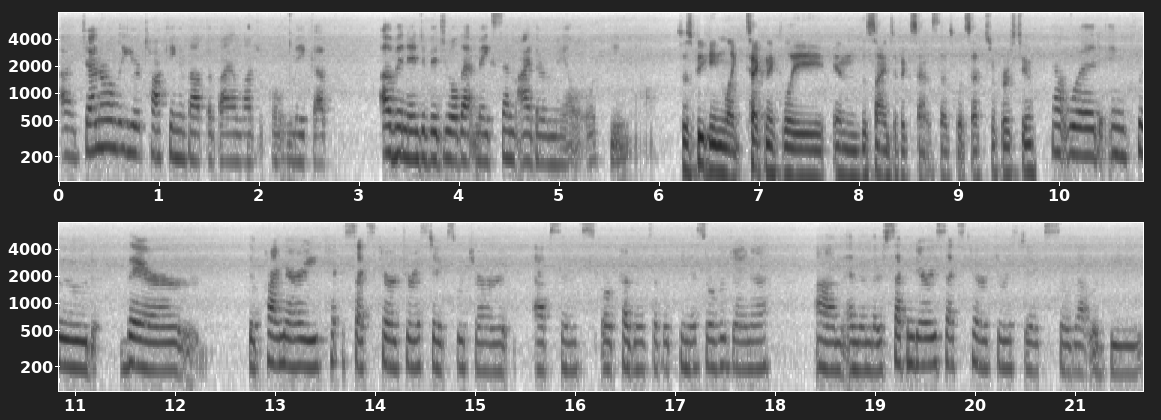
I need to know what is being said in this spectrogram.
uh, generally you're talking about the biological makeup of an individual that makes them either male or female. So speaking like technically in the scientific sense, that's what sex refers to. That would include their the primary sex characteristics, which are absence or presence of a penis or vagina, um, and then there's secondary sex characteristics. So that would be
